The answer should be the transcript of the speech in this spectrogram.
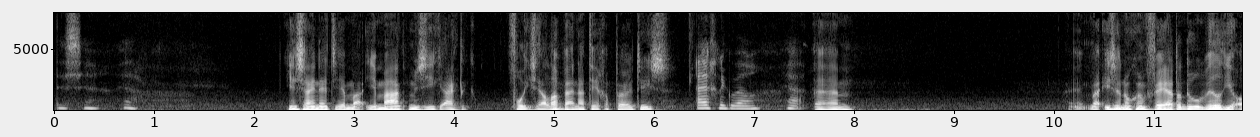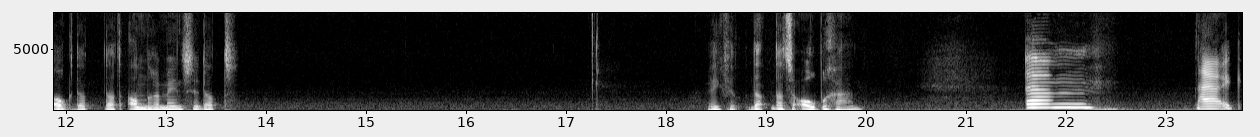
dus eh, Je zei net, je, ma- je maakt muziek eigenlijk voor jezelf, bijna therapeutisch. eigenlijk wel. Ehm, eh, maar is er nog een verder doel? Wil je ook dat, dat andere mensen dat... Weet ik veel, dat, dat ze open gaan? Ehm, nou ja, ik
